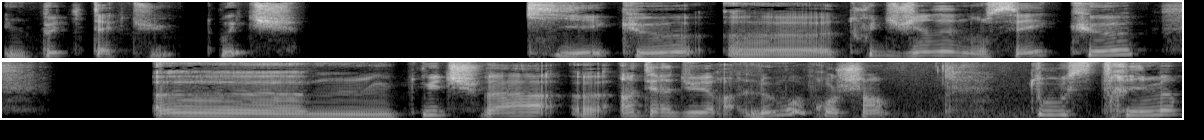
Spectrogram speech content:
une petite actu Twitch, qui est que euh, Twitch vient d'annoncer que euh, Twitch va euh, interdire le mois prochain tout stream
